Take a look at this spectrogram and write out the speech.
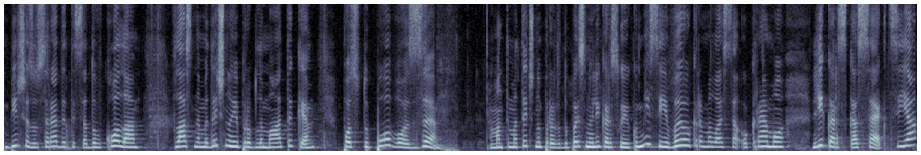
більше зосередитися довкола власне медичної проблематики, поступово з математично-природописної лікарської комісії виокремилася окремо лікарська секція,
